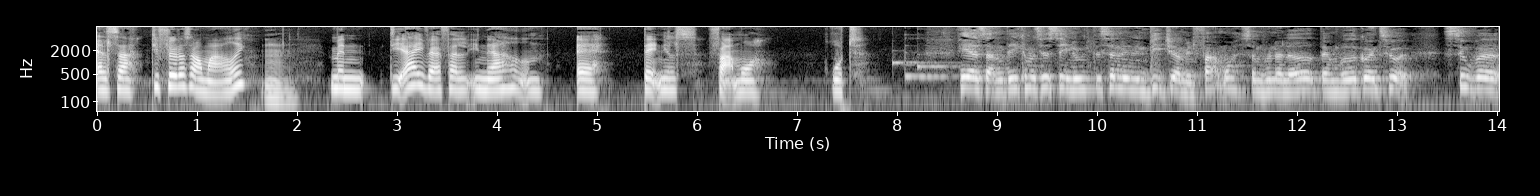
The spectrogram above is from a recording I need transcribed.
Altså, de flytter sig jo meget, ikke? Mm. Men de er i hvert fald i nærheden af Daniels farmor, Ruth. Hej alle sammen, det I kommer til at se nu, det er sådan en video af min farmor, som hun har lavet, da hun var ude og gå en tur. Super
